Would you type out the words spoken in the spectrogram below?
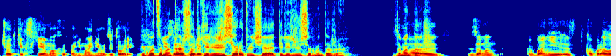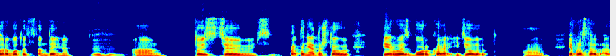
четких схемах и понимании аудитории. Так вот за монтаж более... все-таки режиссер отвечает или режиссер монтажа? За монтаж? А, за мон... Как бы они, как правило, работают в тандеме. Угу. А, то есть э, понятно, что первая сборка идет... Э, я просто а,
